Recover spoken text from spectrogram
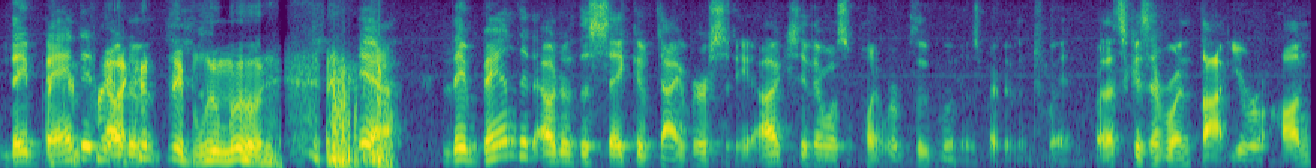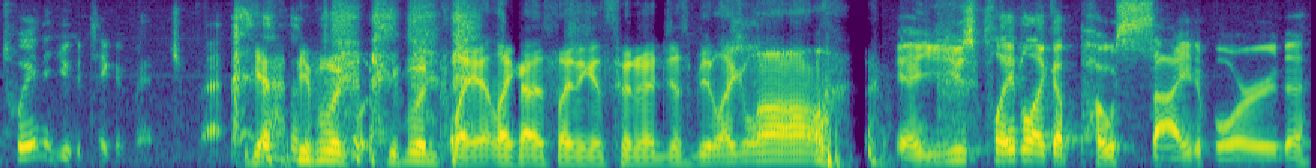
they banned it play- I out of couldn't play Blue Moon. yeah they banned it out of the sake of diversity actually there was a point where blue moon was better than twin but that's because everyone thought you were on twin and you could take advantage of that yeah, people would people would play it like I was playing against Twin, and I'd just be like, "Lol." Yeah, you just played like a post sideboard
